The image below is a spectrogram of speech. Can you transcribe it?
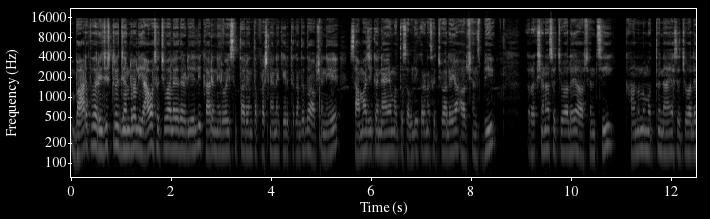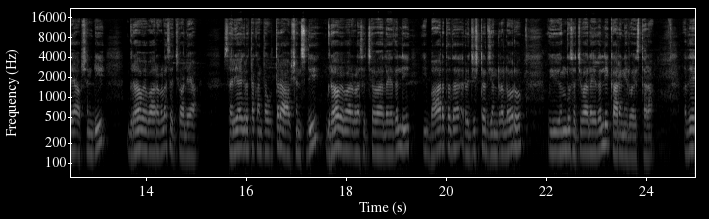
ಭಾರತದ ರಿಜಿಸ್ಟರ್ ಜನರಲ್ ಯಾವ ಸಚಿವಾಲಯದ ಅಡಿಯಲ್ಲಿ ಕಾರ್ಯನಿರ್ವಹಿಸುತ್ತಾರೆ ಅಂತ ಪ್ರಶ್ನೆಯನ್ನು ಕೇಳಿರ್ತಕ್ಕಂಥದ್ದು ಆಪ್ಷನ್ ಎ, ಸಾಮಾಜಿಕ ನ್ಯಾಯ ಮತ್ತು ಸಬಲೀಕರಣ ಸಚಿವಾಲಯ ಆಪ್ಷನ್ಸ್ ಬಿ, ರಕ್ಷಣಾ ಸಚಿವಾಲಯ, ಆಪ್ಷನ್ ಸಿ, ಕಾನೂನು ಮತ್ತು ನ್ಯಾಯ ಸಚಿವಾಲಯ, ಆಪ್ಷನ್ ಡಿ, ಗೃಹ ವ್ಯವಹಾರಗಳ ಸಚಿವಾಲಯ. ಸರಿಯಾಗಿರ್ತಕ್ಕಂಥ ಉತ್ತರ ಆಪ್ಷನ್ಸ್ ಡಿ ಗೃಹ ವ್ಯವಹಾರಗಳ ಸಚಿವಾಲಯದಲ್ಲಿ ಈ ಭಾರತದ ರಿಜಿಸ್ಟರ್ ಜನರಲ್ ಅವರು ಈ ಒಂದು ಸಚಿವಾಲಯದಲ್ಲಿ ಕಾರ್ಯನಿರ್ವಹಿಸ್ತಾರೆ. ಅದೇ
